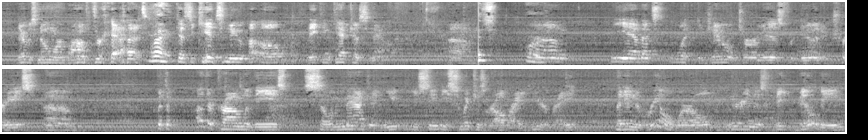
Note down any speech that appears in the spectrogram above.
there was no more bomb threats. Right. Because the kids knew, uh-oh, they can catch us now. Um, Or, um, yeah, that's what the general term is for doing a trace. Um, but the other problem with these, so imagine you, you see these switches are all right here, right? But in the real world, they're in this big building,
